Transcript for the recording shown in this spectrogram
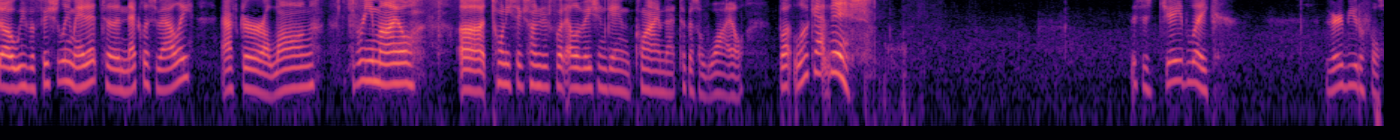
So we've officially made it to Necklace Valley after a long three mile, uh, 2,600 foot elevation gain climb that took us a while. But look at this. This is Jade Lake. Very beautiful.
